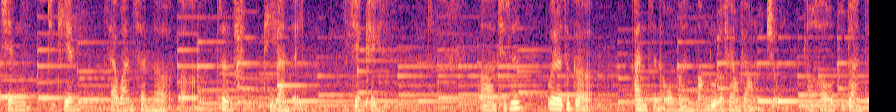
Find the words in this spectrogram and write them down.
前几天才完成了呃政府提案的一件 case。呃，其实为了这个案子呢，我们忙碌了非常非常的久，然后不断的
